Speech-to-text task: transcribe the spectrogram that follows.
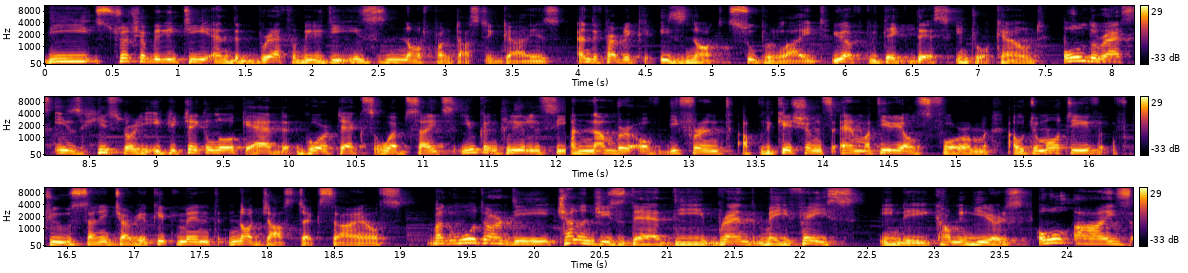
the stretchability and the breathability is not fantastic guys. And the fabric is not super light. You have to take this into account. All the rest is history. If you take a look at Gore-Tex websites, you can clearly see a number of different applications and materials from automotive to sanitary equipment, not just textiles. But what are the challenges that the brand may face in the coming years? All eyes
